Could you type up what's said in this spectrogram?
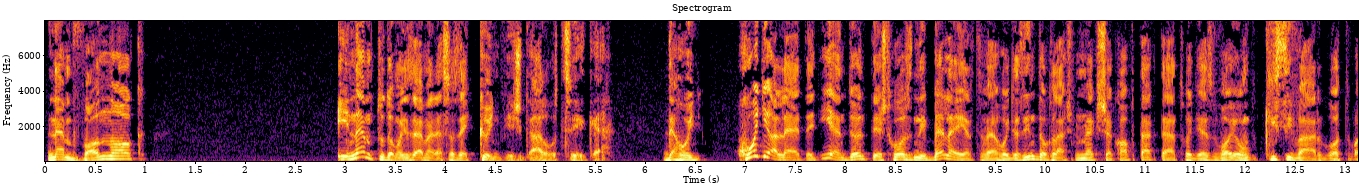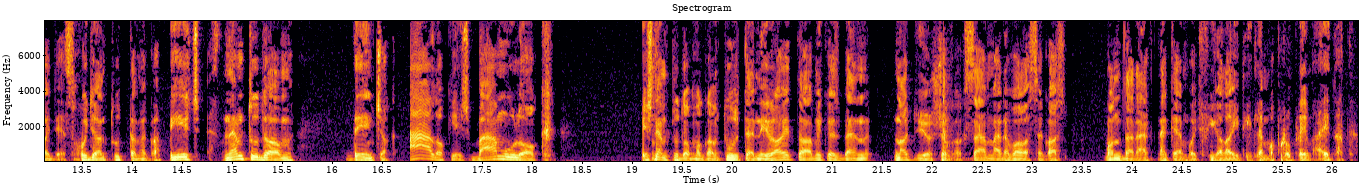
nem vannak, én nem tudom, hogy az MLS az egy könyvvizsgáló cége. De hogy hogyan lehet egy ilyen döntést hozni, beleértve, hogy az indoklás mi meg se kapták, tehát hogy ez vajon kiszivárgott, vagy ez hogyan tudta meg a Pécs, ezt nem tudom, de én csak állok és bámulok, és nem tudom magam túltenni rajta, miközben nagyon sokak számára valószínűleg azt mondanák nekem, hogy fiala irigylem a problémáidat.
